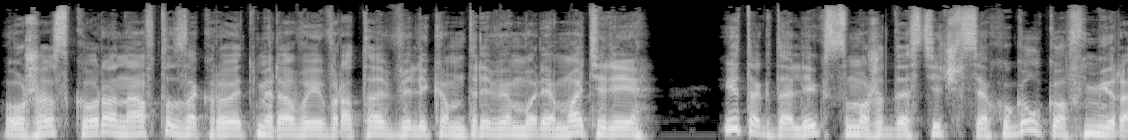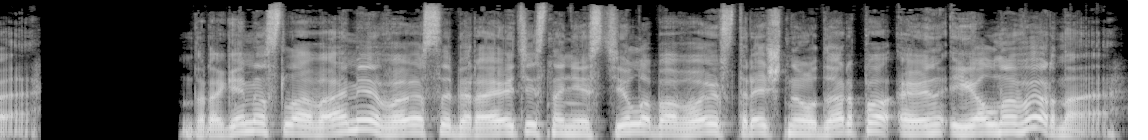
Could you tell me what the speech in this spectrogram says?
Уже скоро нафта закроет мировые врата в Великом Древе Моря Матери, и тогда Лик сможет достичь всех уголков мира. Другими словами, вы собираетесь нанести лобовой встречный удар по Эн и Элнаверна.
